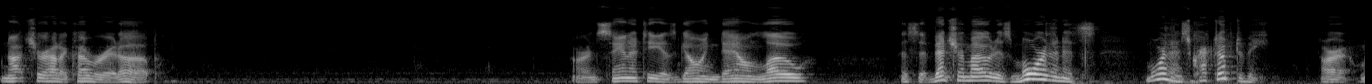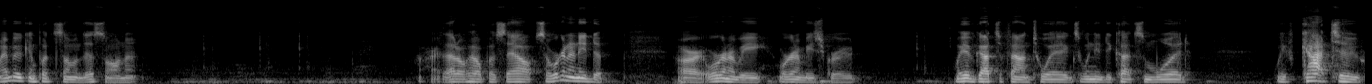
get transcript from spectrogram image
Not sure how to cover it up. Our insanity is going down low. This adventure mode is more than it's more than it's cracked up to be. Alright, maybe we can put some of this on it. Alright, that'll help us out. So we're gonna need to Alright, we're gonna be we're gonna be screwed. We have got to find twigs. We need to cut some wood. We've got to.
